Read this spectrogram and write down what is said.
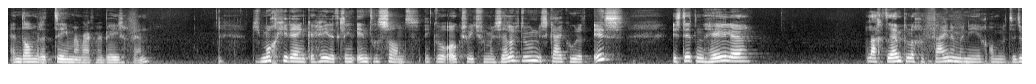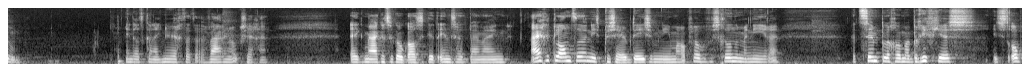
En dan met het thema waar ik mee bezig ben. Dus mocht je denken, hé, hey, dat klinkt interessant. Ik wil ook zoiets voor mezelf doen. Dus kijken hoe dat is. Is dit een hele laagdrempelige, fijne manier om het te doen. En dat kan ik nu echt uit ervaring ook zeggen. Ik merk het natuurlijk ook als ik dit inzet bij mijn eigen klanten. Niet per se op deze manier, maar op zoveel verschillende manieren. Het simpele, gewoon maar briefjes iets erop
